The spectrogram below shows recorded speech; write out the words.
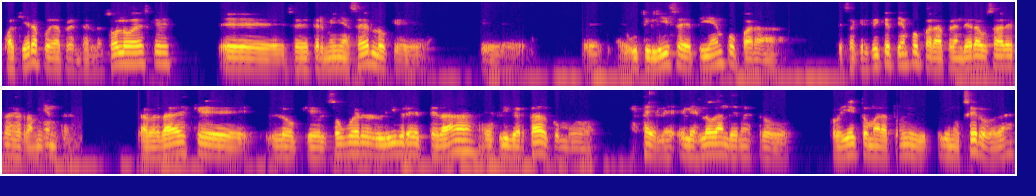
cualquiera puede aprenderlas. Solo es que se determine hacer lo que, eh, utilice tiempo para, que sacrifique tiempo para aprender a usar esas herramientas. La verdad es que lo que el software libre te da es libertad, como el eslogan de nuestro proyecto Maratón Linuxero, ¿verdad?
